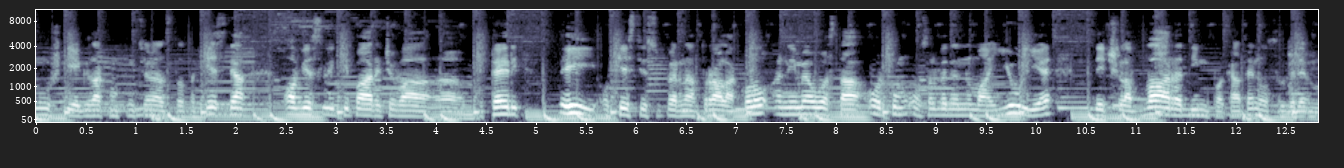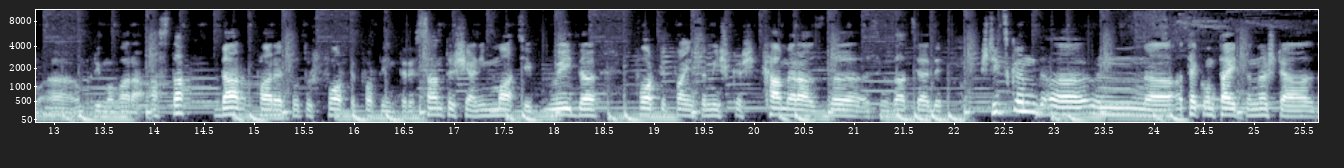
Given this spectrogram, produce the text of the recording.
nu știi exact cum funcționează toată chestia. Obviously, tipa are ceva uh, puteri, e o chestie supernaturală acolo. Anime-ul ăsta oricum o să-l vedem numai iulie, deci la vară din păcate, nu o să-l vedem uh, în primăvara asta, dar pare totuși foarte, foarte interesantă și animație fluidă, foarte fain să mișcă și camera îți dă senzația de... Știți când uh, în uh, Attack on Titan ăștia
